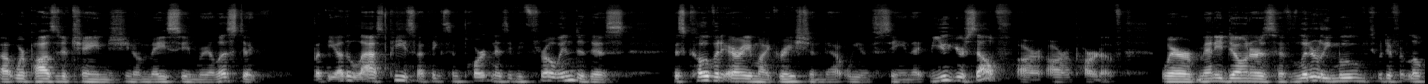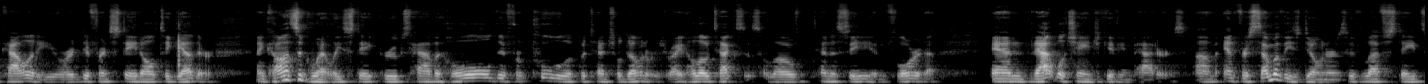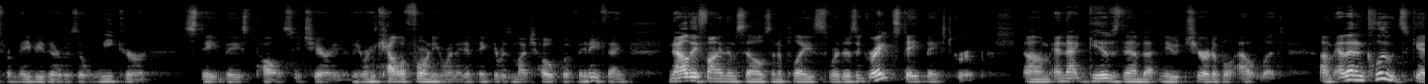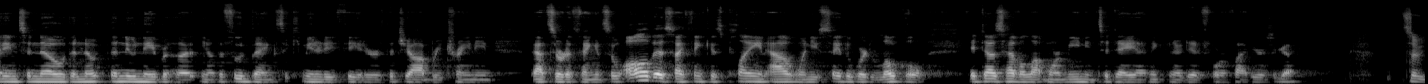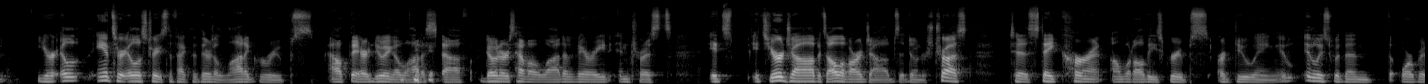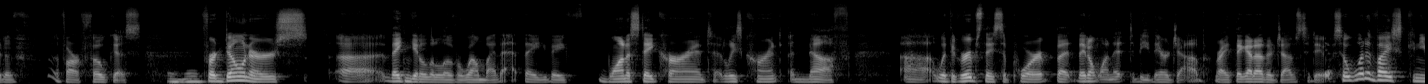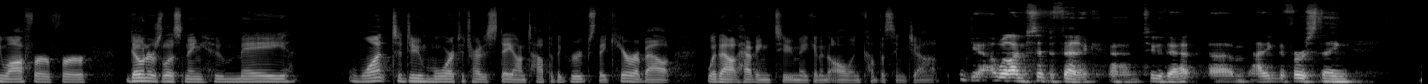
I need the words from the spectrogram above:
uh, where positive change you know, may seem realistic. But the other last piece I think is important is if you throw into this this COVID area migration that we have seen that you yourself are, are a part of, where many donors have literally moved to a different locality or a different state altogether. And consequently, state groups have a whole different pool of potential donors, right? Hello, Texas. Hello, Tennessee and Florida. And that will change giving patterns. Um, and for some of these donors who've left states where maybe there was a weaker state based policy charity, or they were in California where they didn't think there was much hope of anything, now they find themselves in a place where there's a great state based group, um, and that gives them that new charitable outlet. Um, and that includes getting to know the, no, the new neighborhood, you know, the food banks, the community theaters, the job retraining, that sort of thing. And so all this, I think, is playing out when you say the word local. It does have a lot more meaning today, I think, than it did four or five years ago. So your il- answer illustrates the fact that there's a lot of groups out there doing a lot of stuff. Donors have a lot of varied interests it's it's your job, it's all of our jobs at Donors Trust to stay current on what all these groups are doing, at, least within the orbit of of our focus. Mm-hmm. For donors, uh, they can get a little overwhelmed by that. They they want to stay current, at least current enough. Uh, with the groups they support, but they don't want it to be their job, right? They got other jobs to do. So, what advice can you offer for donors listening who may want to do more to try to stay on top of the groups they care about without having to make it an all encompassing job. Yeah, well, I'm sympathetic um, to that. Um, I think the first thing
